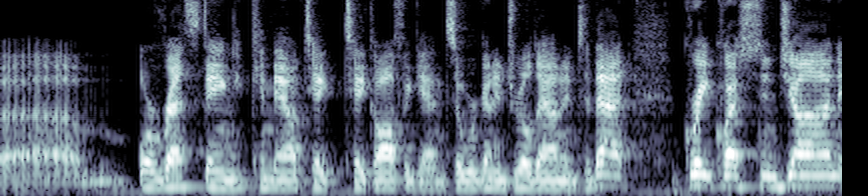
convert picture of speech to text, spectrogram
um, or resting, can now take, take off again. So we're going to drill down into that. Great question, John.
